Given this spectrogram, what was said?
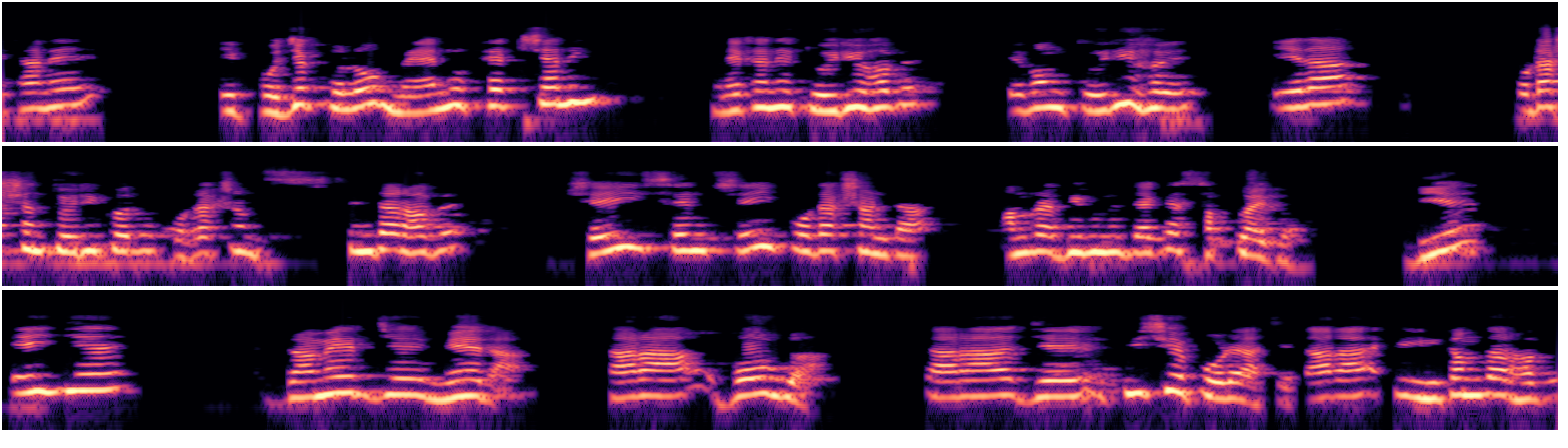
এখানে এই প্রজেক্ট হলো ম্যানুফ্যাকচারিং এখানে তৈরি হবে এবং তৈরি হয়ে এরা প্রোডাকশন তৈরি করবে প্রোডাকশন সেন্টার হবে। সেই সেই প্রোডাকশনটা আমরা বিভিন্ন জায়গায় সাপ্লাই করব। দিয়ে এই যে গ্রামের যে মেয়েরা, তারা বউরা, তারা যে পিছিয়ে পড়ে আছে, তারা একটা ইনকামদার হবে,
